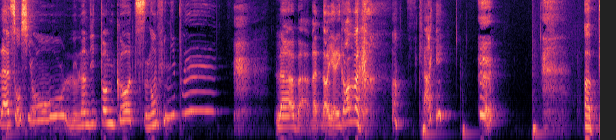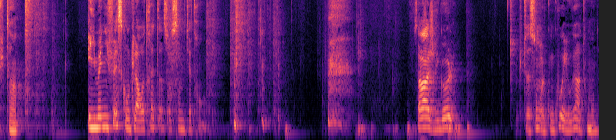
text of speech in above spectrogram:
l'ascension, le lundi de Pentecôte, ça n'en finit plus. Là, bah, maintenant, il y a les grandes vacances qui arrivent. Ah, putain. Et il manifeste contre la retraite à 64 ans. Ça va, je rigole. De toute façon, le concours est ouvert à tout le monde.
